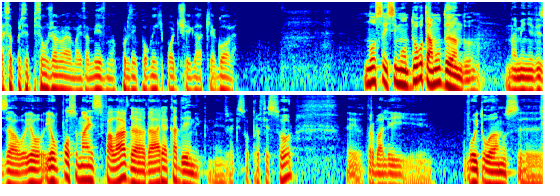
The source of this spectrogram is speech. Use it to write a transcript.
essa percepção já não é mais a mesma? Por exemplo, alguém que pode chegar aqui agora? Não sei se mudou ou está mudando na minha visão. Eu, eu posso mais falar da, da área acadêmica, né? já que sou professor. Eu trabalhei oito anos eh,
